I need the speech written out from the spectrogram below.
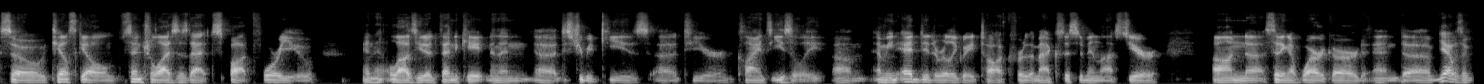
so Tailscale centralizes that spot for you and allows you to authenticate and then uh, distribute keys uh, to your clients easily. Um, I mean, Ed did a really great talk for the MacSysAdmin last year on uh, setting up WireGuard, and uh, yeah, it was a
